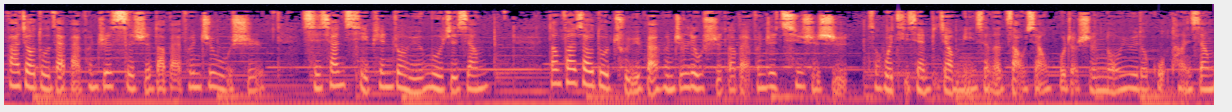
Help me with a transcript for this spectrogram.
发酵度在百分之四十到百分之五十，其香气偏重于木质香。当发酵度处于百分之六十到百分之七十时，则会体现比较明显的枣香或者是浓郁的果糖香；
